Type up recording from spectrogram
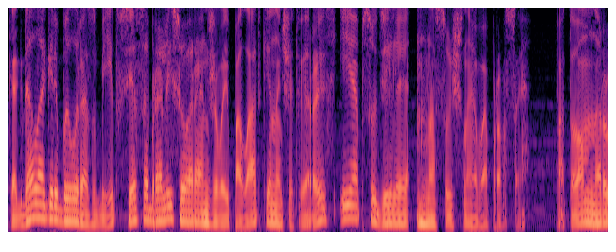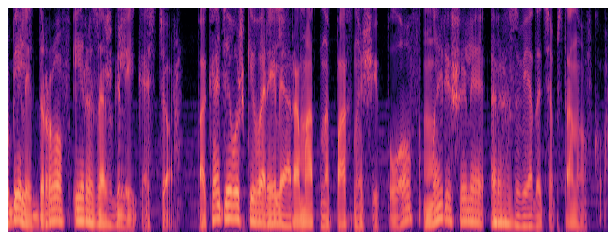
Когда лагерь был разбит, все собрались у оранжевой палатки на четверых и обсудили насущные вопросы. Потом нарубили дров и разожгли костер. Пока девушки варили ароматно пахнущий плов, мы решили разведать обстановку.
